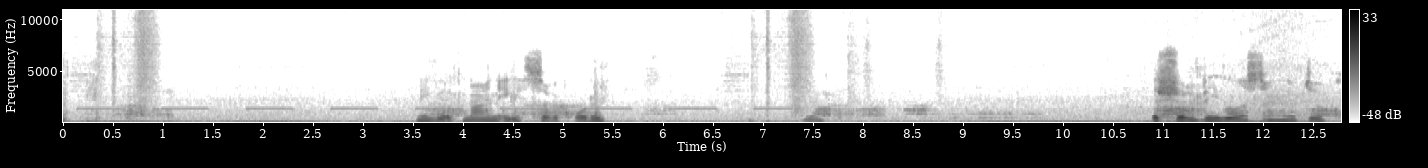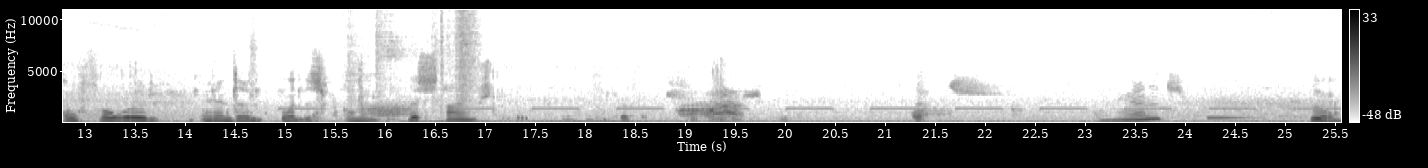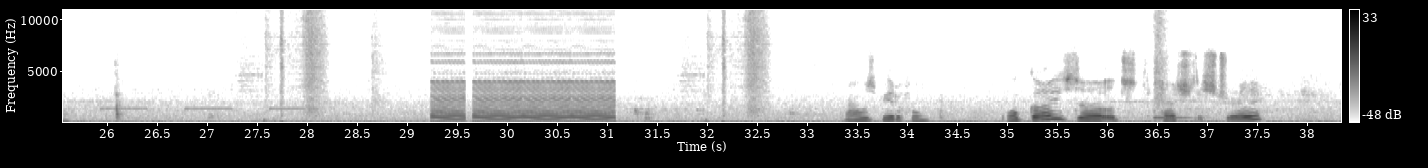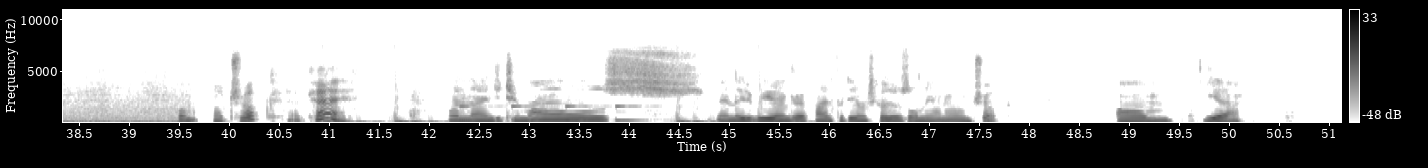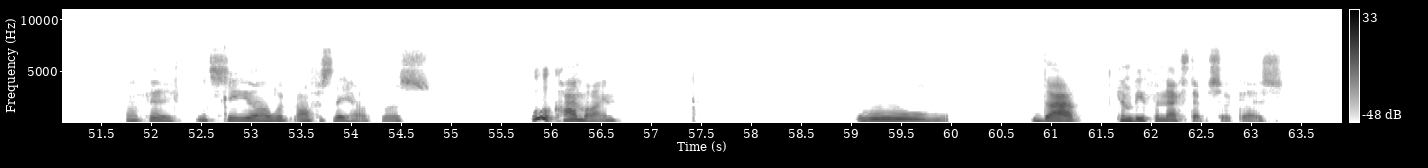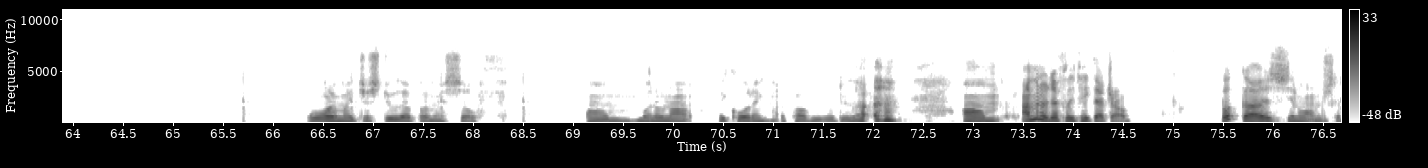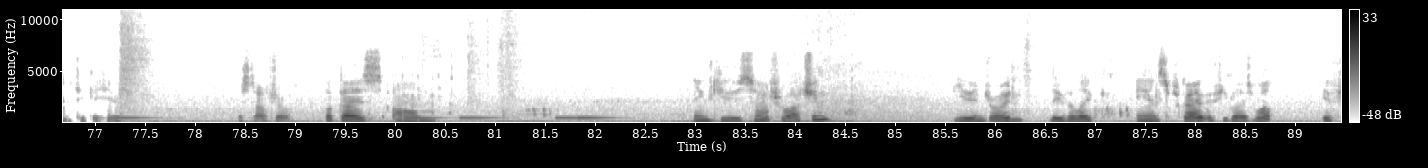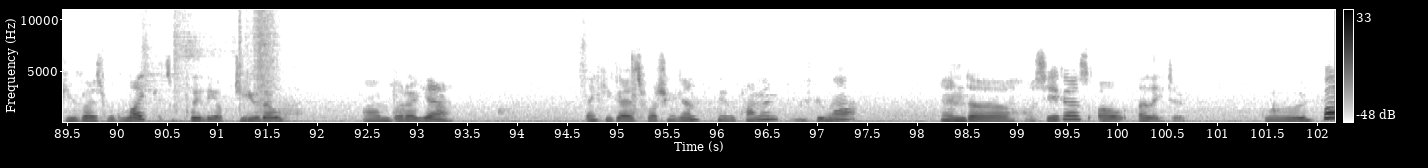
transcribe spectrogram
maybe like nine eighths of a quarter. Yeah. This should be the last time we have to pull forward, and then when this um this time. Perfect. And boom. Beautiful. Well, guys, uh, let's attach this trailer from our truck. Okay. 192 miles. And they, we didn't get fined for damage because it was only on our own truck. Um, yeah. Okay, let's see uh, what office they have for us. Ooh, a combine. Ooh, that can be for next episode, guys. Or I might just do that by myself. Um, when I'm not recording, I probably will do that. um, I'm gonna definitely take that job. But guys, you know, I'm just gonna take it here. Just outro. But guys, um, thank you so much for watching. If you enjoyed, leave a like and subscribe if you guys will. If you guys would like, it's completely up to you though. Um, but uh, yeah. Thank you guys for watching again. Leave a comment if you want. And uh, I'll see you guys all uh, later. Goodbye.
